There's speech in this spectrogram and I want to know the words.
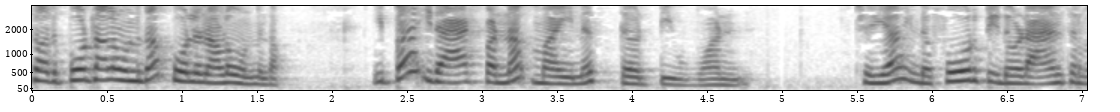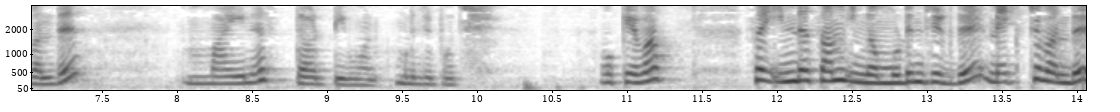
ஸோ அது போட்டாலும் ஒன்று தான் போடலனாலும் ஒன்று தான் இப்போ இதை ஆட் பண்ணா மைனஸ் தேர்ட்டி ஒன் சரியா? இந்த ஃபோர்த் இதோட ஆன்சர் வந்து மைனஸ் தேர்ட்டி ஒன் முடிஞ்சு போச்சு. ஓகேவா ஸோ இந்த சம் இங்க முடிஞ்சிடுது. நெக்ஸ்ட் வந்து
